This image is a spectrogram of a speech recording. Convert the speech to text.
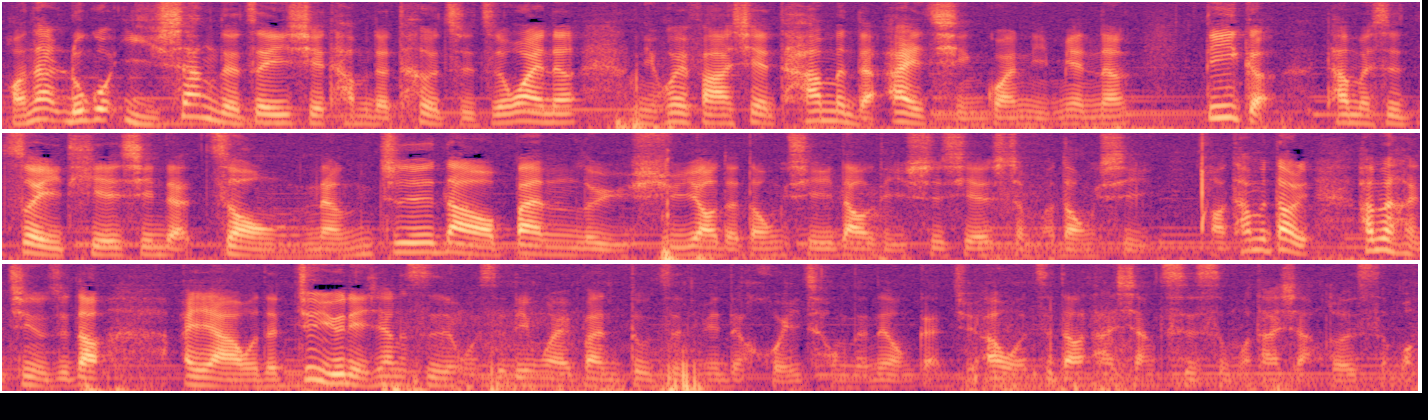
好，那如果以上的这一些他们的特质之外呢，你会发现他们的爱情观里面呢。第一个，他们是最贴心的，总能知道伴侣需要的东西到底是些什么东西。好，他们到底，他们很清楚知道，哎呀，我的就有点像是我是另外一半肚子里面的蛔虫的那种感觉啊，我知道他想吃什么，他想喝什么。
